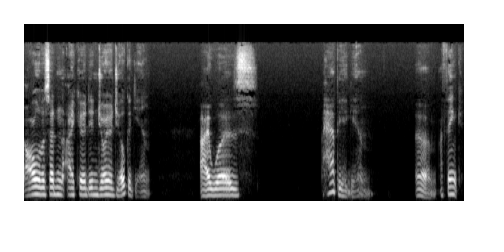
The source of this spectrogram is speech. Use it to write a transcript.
all of a sudden I could enjoy a joke again. I was happy again um, I think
